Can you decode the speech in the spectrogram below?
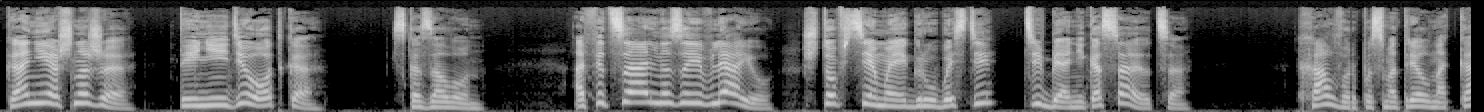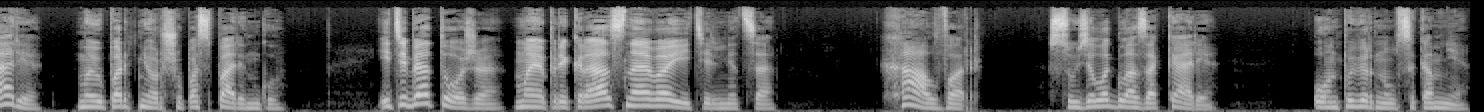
«Конечно же! Ты не идиотка!» — сказал он. «Официально заявляю, что все мои грубости тебя не касаются!» Халвар посмотрел на Кари, мою партнершу по спаррингу. «И тебя тоже, моя прекрасная воительница!» «Халвар!» — сузила глаза Кари. Он повернулся ко мне.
